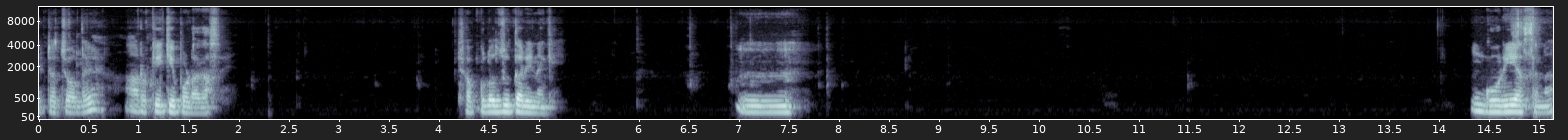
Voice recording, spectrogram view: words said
এটা চলে। আরও কি কি প্রোডাক্ট আছে? সবগুলো জুতারই নাকি? ঘড়ি আছে না?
